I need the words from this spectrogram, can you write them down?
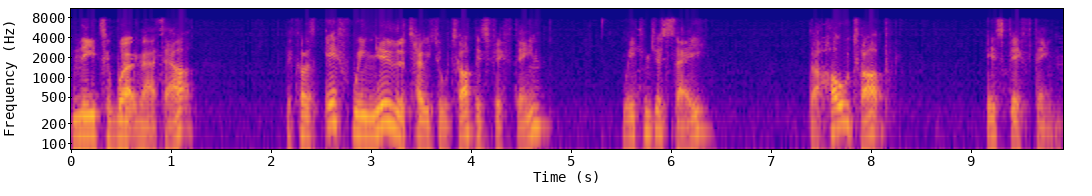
need to work that out because if we knew the total top is 15, we can just say the whole top is 15.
